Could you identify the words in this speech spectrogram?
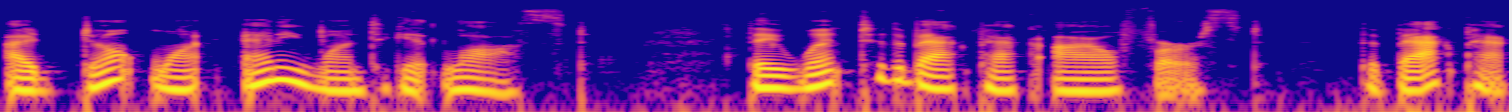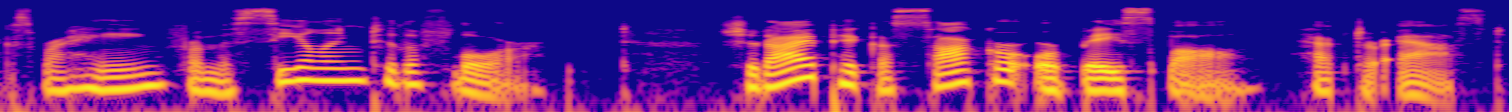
I don't want anyone to get lost. They went to the backpack aisle first. The backpacks were hanging from the ceiling to the floor. Should I pick a soccer or baseball? Hector asked.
